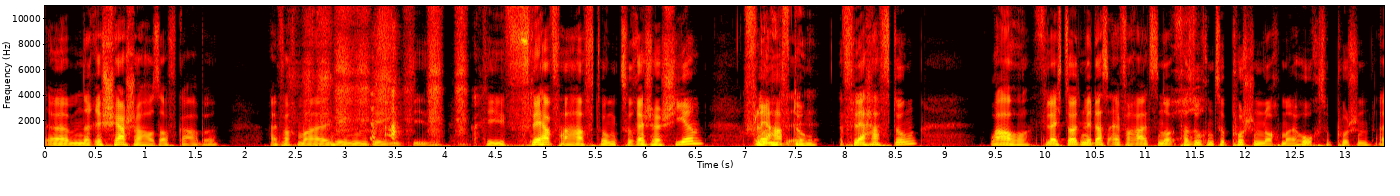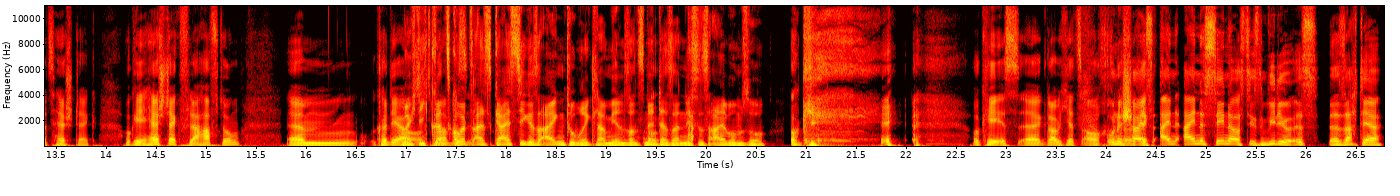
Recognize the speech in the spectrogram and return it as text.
Ähm, eine Recherche-Hausaufgabe. Einfach mal den, den, die, die Flair-Verhaftung zu recherchieren. Flairhaftung. Äh, Flairhaftung. Wow, vielleicht sollten wir das einfach als neu- versuchen zu pushen, nochmal hoch zu pushen, als Hashtag. Okay, Hashtag Flairhaftung. Ähm, könnt ihr Möchte ich ganz kurz als geistiges Eigentum reklamieren, sonst nennt er sein nächstes Album so. Okay. okay, ist, äh, glaube ich, jetzt auch. Ohne äh, Scheiß, ein, eine Szene aus diesem Video ist, da sagt er,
